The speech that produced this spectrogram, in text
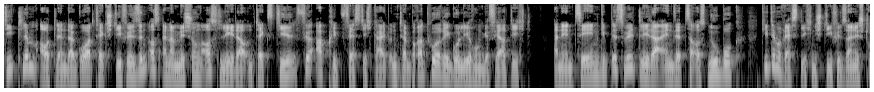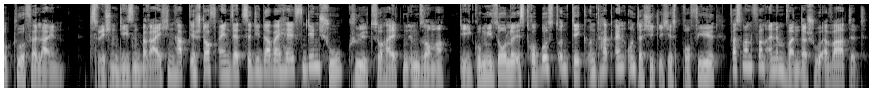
die Klim Outlander Gore-Tex Stiefel sind aus einer Mischung aus Leder und Textil für Abriebfestigkeit und Temperaturregulierung gefertigt. An den Zehen gibt es Wildledereinsätze aus Nubuk, die dem restlichen Stiefel seine Struktur verleihen. Zwischen diesen Bereichen habt ihr Stoffeinsätze, die dabei helfen, den Schuh kühl zu halten im Sommer. Die Gummisohle ist robust und dick und hat ein unterschiedliches Profil, was man von einem Wanderschuh erwartet.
